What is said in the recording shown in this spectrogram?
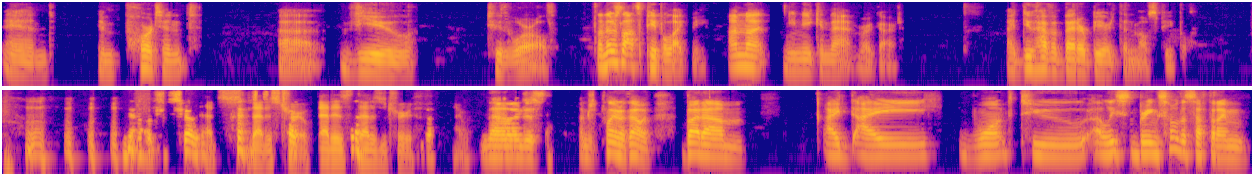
and important uh, view to the world. And there's lots of people like me. I'm not unique in that regard. I do have a better beard than most people. No, That's that is true. That is that is the truth. No, I'm just I'm just playing with that one. But um, I I want to at least bring some of the stuff that I'm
